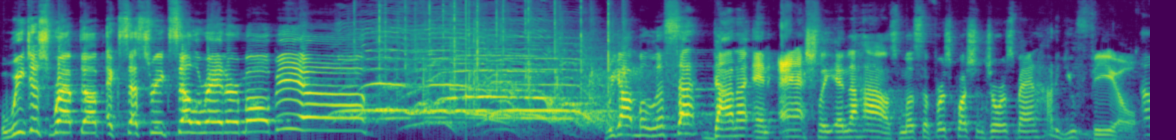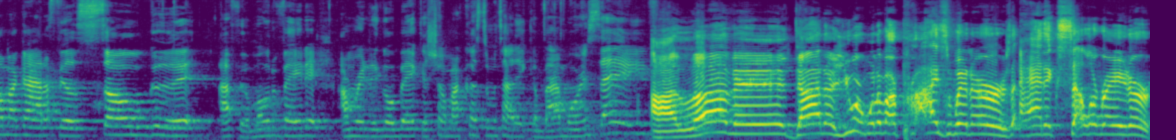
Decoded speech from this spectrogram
We just wrapped up Accessory Accelerator Mobile. We got Melissa, Donna, and Ashley in the house. Melissa, first question, George, man, how do you feel? Oh my God, I feel so good. I feel motivated. I'm ready to go back and show my customers how they can buy more and save. I love it. Donna, you are one of our prize winners at Accelerator.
